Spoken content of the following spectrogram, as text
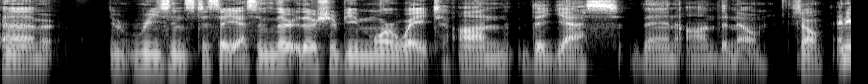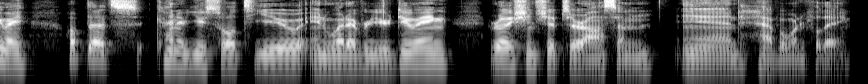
um, reasons to say yes. And there, there should be more weight on the yes than on the no. So anyway, hope that's kind of useful to you in whatever you're doing. Relationships are awesome and have a wonderful day.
